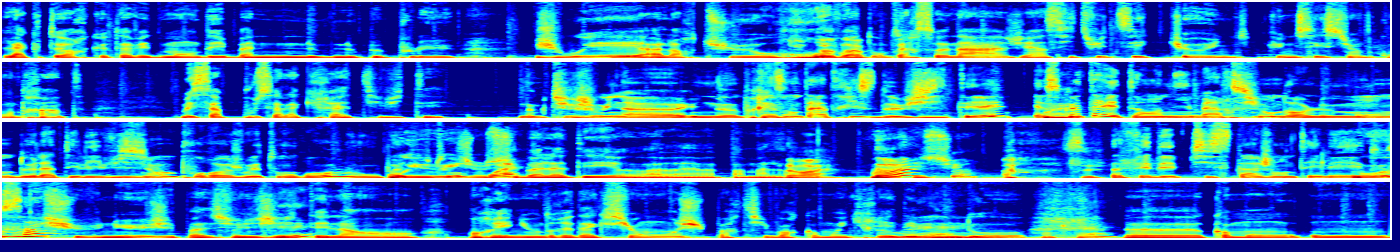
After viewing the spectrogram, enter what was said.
L'acteur que tu avais demandé bah, ne, ne peut plus jouer, alors tu revois ton personnage et ainsi de suite. C'est qu'une qu'une session de contraintes, mais ça pousse à la créativité. Donc tu joues une, une présentatrice de JT. Est-ce Ouais. que tu as été en immersion dans le monde de la télévision pour euh, jouer ton rôle ou pas oui, du oui, tout je me Ouais. suis baladée euh, pas mal. C'est vrai Ouais, vrai bien sûr. T'as fait des petits stages en télé et oui, tout ça oui, je suis venue, j'ai pas, j'étais là en, en réunion de rédaction, je suis partie voir comment écrire Ah des bandeaux, Ok. euh, comment on,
